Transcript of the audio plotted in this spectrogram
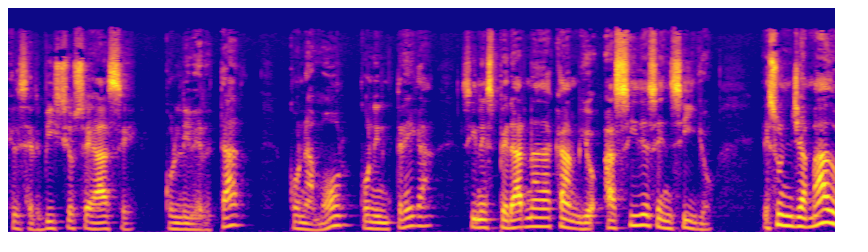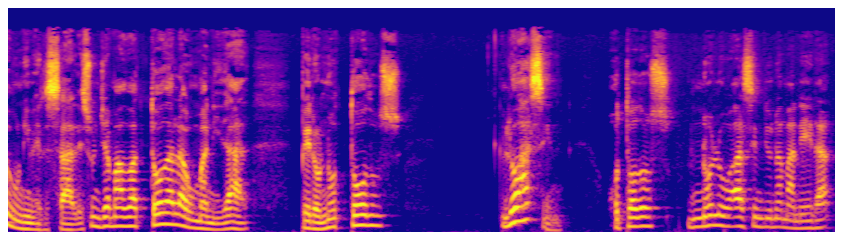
El servicio se hace con libertad, con amor, con entrega, sin esperar nada a cambio, así de sencillo. Es un llamado universal, es un llamado a toda la humanidad, pero no todos lo hacen, o todos no lo hacen de una manera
